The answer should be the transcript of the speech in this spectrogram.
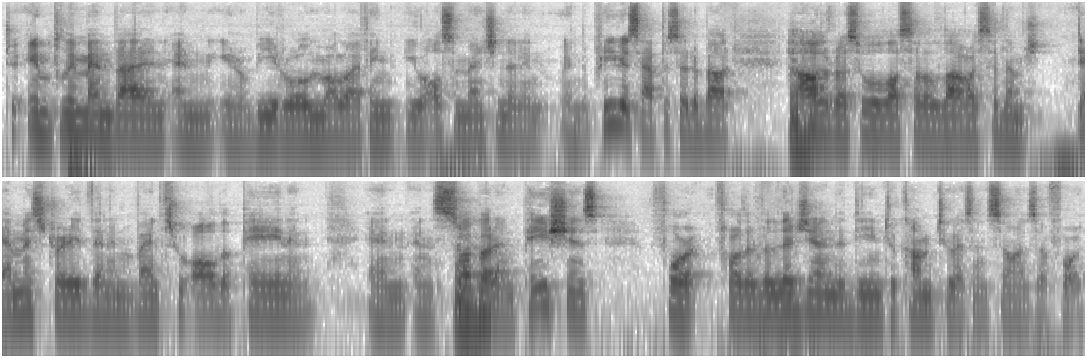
to implement that and, and you know be a role model. I think you also mentioned that in, in the previous episode about how mm-hmm. the rasulullah sallallahu demonstrated that and went through all the pain and and and mm-hmm. sabr and patience for for the religion and the deen to come to us and so on and so forth.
